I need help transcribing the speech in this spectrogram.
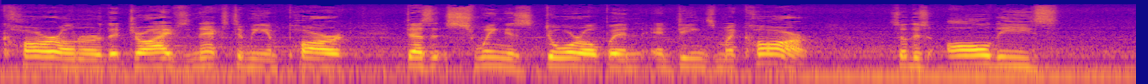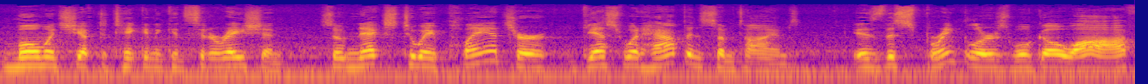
car owner that drives next to me and park doesn't swing his door open and dings my car. So there's all these moments you have to take into consideration. So next to a planter, guess what happens sometimes? Is the sprinklers will go off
